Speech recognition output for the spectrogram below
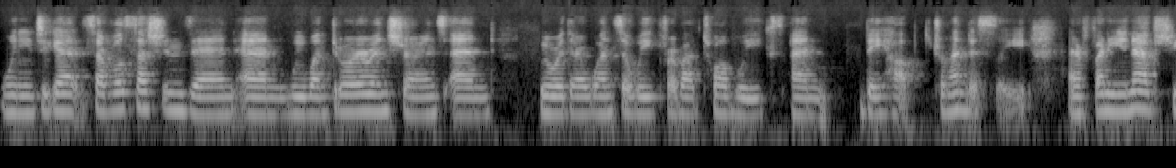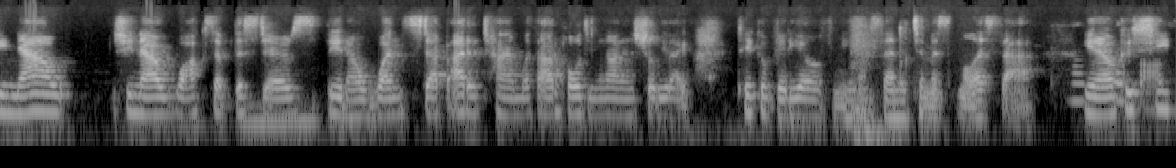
We need to get several sessions in, and we went through our insurance and we were there once a week for about 12 weeks and they helped tremendously. And funny enough, she now she now walks up the stairs, you know, one step at a time without holding on and she'll be like, take a video of me and send it to Miss Melissa. That's you know, because she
